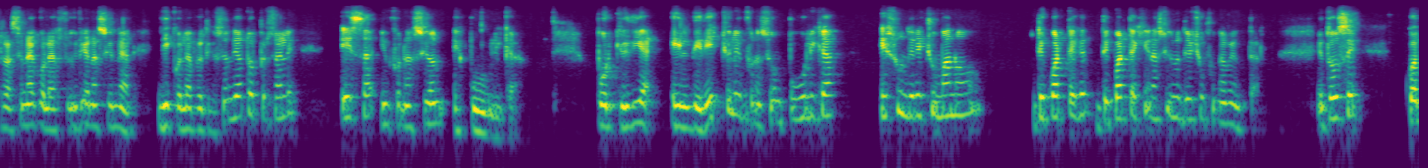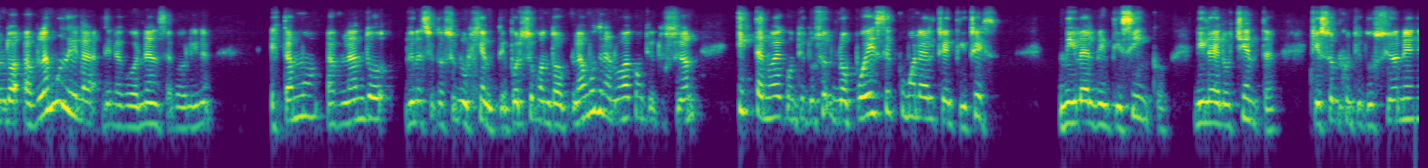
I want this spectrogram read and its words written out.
relacionada con la seguridad nacional ni con la protección de datos personales, esa información es pública. Porque hoy día el derecho a la información pública es un derecho humano de cuarta, de cuarta generación, un derecho fundamental. Entonces, cuando hablamos de la, de la gobernanza, Paulina, estamos hablando de una situación urgente. Por eso cuando hablamos de una nueva constitución, esta nueva constitución no puede ser como la del 33, ni la del 25, ni la del 80, que son constituciones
